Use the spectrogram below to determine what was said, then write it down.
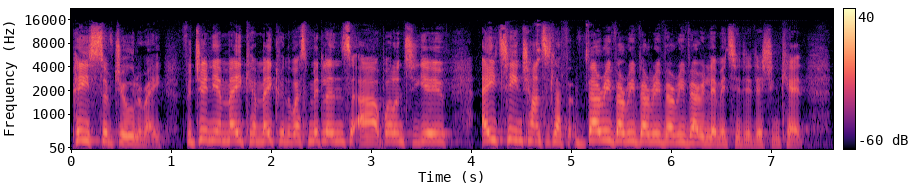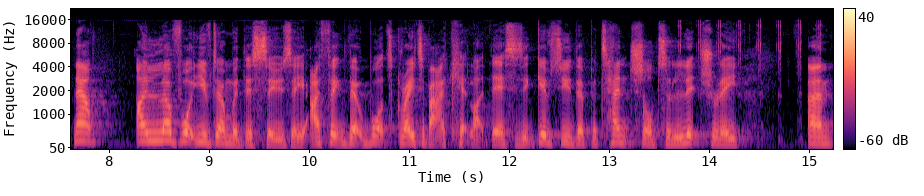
piece of jewellery? Virginia Maker, Maker in the West Midlands, uh, well to you. 18 chances left, very, very, very, very, very limited edition kit. Now, I love what you've done with this, Suzie. I think that what's great about a kit like this is it gives you the potential to literally um,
